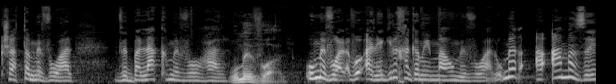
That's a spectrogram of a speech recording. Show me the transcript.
כשאתה מבוהל. ובלק מבוהל. הוא מבוהל. הוא מבוהל. אני אגיד לך גם עם מה הוא מבוהל. הוא אומר, העם הזה...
